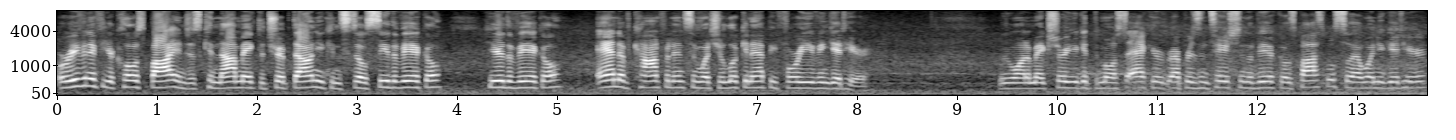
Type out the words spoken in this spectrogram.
or even if you're close by and just cannot make the trip down, you can still see the vehicle, hear the vehicle, and have confidence in what you're looking at before you even get here. We want to make sure you get the most accurate representation of the vehicle as possible so that when you get here,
